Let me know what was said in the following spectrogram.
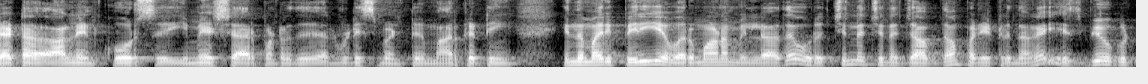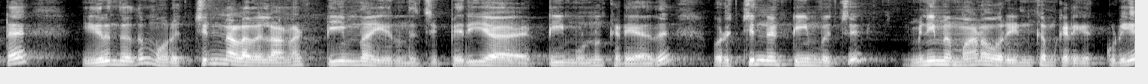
Data online course image share பண்ணுறது அட்வர்டைஸ்மெண்ட்டு மார்க்கெட்டிங் இந்த மாதிரி பெரிய வருமானம் இல்லாத ஒரு சின்ன சின்ன ஜாப் தான் பண்ணிட்டு இருந்தாங்க. எஸ்பிஓ கிட்ட இருந்ததும் ஒரு சின்ன அளவிலான டீம் தான் இருந்துச்சு. பெரிய டீம் ஒன்றும் கிடையாது. ஒரு சின்ன டீம் வச்சு மினிமமான ஒரு இன்கம் கிடைக்கக்கூடிய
